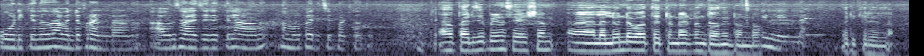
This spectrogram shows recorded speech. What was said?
ഓടിക്കുന്നത് അവന്റെ ഫ്രണ്ടാണ്. ആ ഒരു സാഹചര്യത്തിലാണ് നമ്മൾ പരിചയപ്പെട്ടത്. ആ പരിചയപ്പെടുന്ന ശേഷം ലല്ലുവിന്റെ ഭാഗത്ത് തെറ്റുണ്ടായിട്ടും തോന്നിയിട്ടുണ്ടോ? ഇല്ല ഇല്ല. ഒരിക്കലും ഇല്ല.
